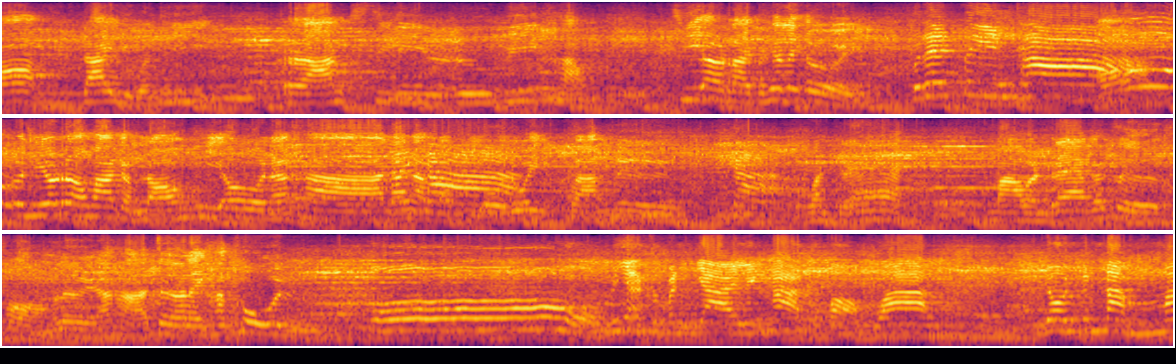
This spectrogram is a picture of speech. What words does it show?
ก็ได้อยู่กันที่ร้านซีดีรูบี้ค่ะที่อะไรประเทศอะไรเอ่ย ประเทศจีนค่ะ อ๋อ วันนี้เรามากับน้องพีโอนะคะ ใช่แนะนำน้องค่ะพีโอด้วยอีกครั้งหนึ่งค่ะวันแรก มาวันแรกก็เจอของเลยนะคะ เจออะไรคะคุณ โดนกันหน่ำม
